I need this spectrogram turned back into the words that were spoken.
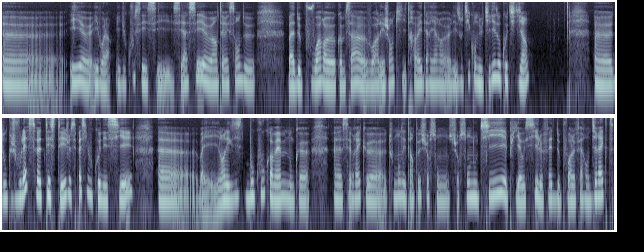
Et, voilà. Et du coup, c'est assez intéressant de bah, de pouvoir euh, comme ça euh, voir les gens qui travaillent derrière euh, les outils qu'on utilise au quotidien. donc je vous laisse tester. Je ne sais pas si vous connaissiez. Bah, il en existe beaucoup quand même. Donc c'est vrai que tout le monde est un peu sur son, sur son outil. Et puis il y a aussi le fait de pouvoir le faire en direct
